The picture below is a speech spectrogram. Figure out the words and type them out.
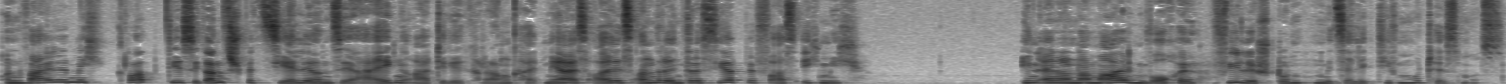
Und weil mich gerade diese ganz spezielle und sehr eigenartige Krankheit mehr als alles andere interessiert, befasse ich mich in einer normalen Woche viele Stunden mit selektivem Mutismus.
